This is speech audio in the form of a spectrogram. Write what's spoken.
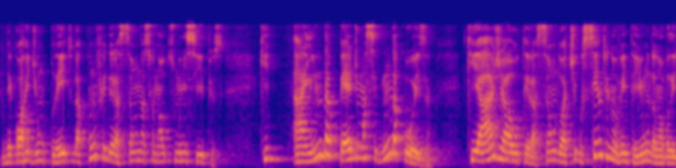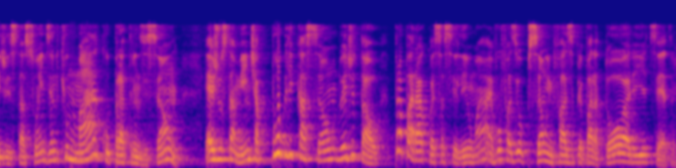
decorre de um pleito da Confederação Nacional dos Municípios, que ainda pede uma segunda coisa, que haja a alteração do artigo 191 da nova lei de licitações, dizendo que o marco para a transição é justamente a publicação do edital, para parar com essa celeuma, ah, eu vou fazer opção em fase preparatória e etc.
